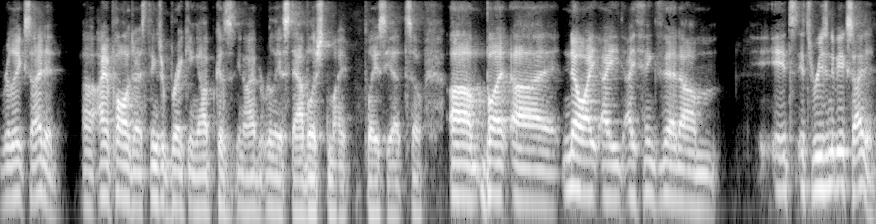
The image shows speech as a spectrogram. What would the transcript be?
really excited. Uh, I apologize; things are breaking up because you know I haven't really established my place yet. So, um, but uh, no, I, I, I think that um, it's it's reason to be excited.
